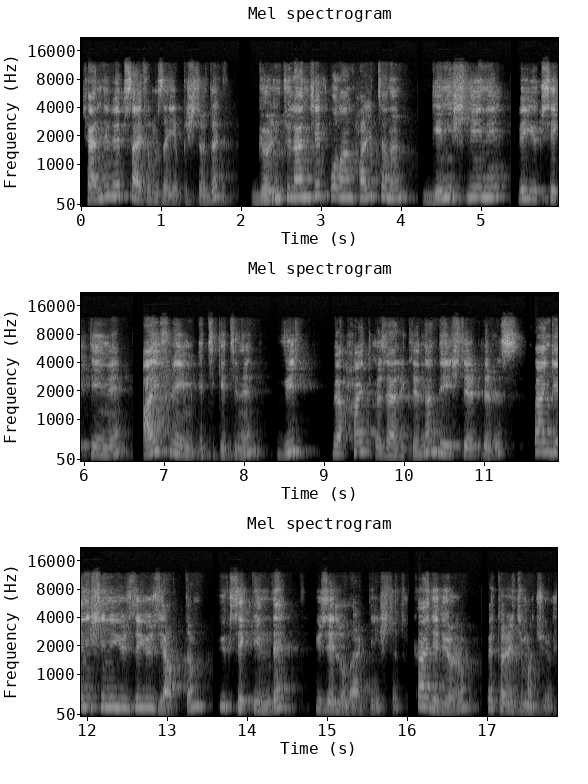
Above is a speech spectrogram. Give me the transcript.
kendi web sayfamıza yapıştırdık. Görüntülenecek olan haritanın genişliğini ve yüksekliğini iframe etiketinin width ve height özelliklerinden değiştirebiliriz. Ben genişliğini %100 yaptım. Yüksekliğini de 150 olarak değiştirdim. Kaydediyorum ve tarayıcımı açıyorum.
